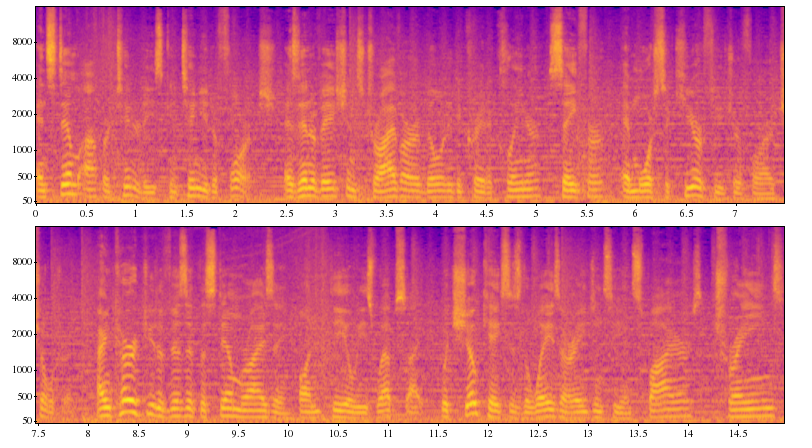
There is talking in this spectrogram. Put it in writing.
and STEM opportunities continue to flourish as innovations drive our ability to create a cleaner, safer, and more secure future for our children. I encourage you to visit the STEM Rising on DOE's website, which showcases the ways our agency inspires, trains,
